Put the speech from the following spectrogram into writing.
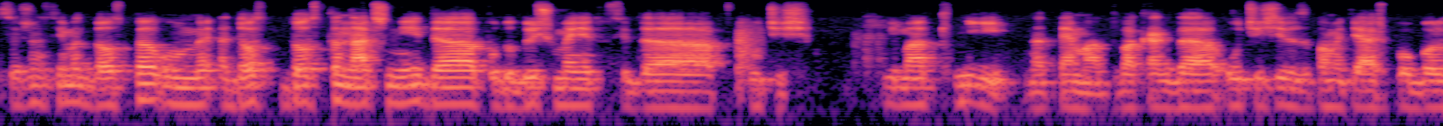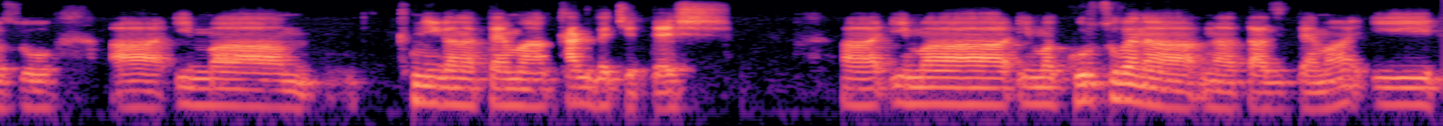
всъщност има доста, уме, доста, доста начини да подобриш умението си да учиш. Има книги на тема, това как да учиш и да запаметяваш по-бързо. А, има книга на тема как да четеш, а, има, има курсове на, на тази тема и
